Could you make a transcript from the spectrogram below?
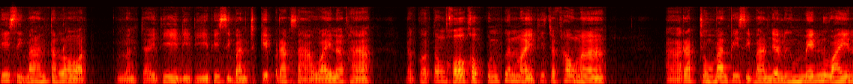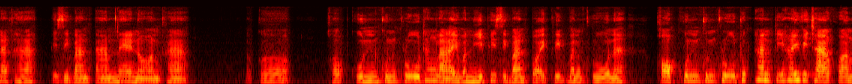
พี่สีบานตลอด กำลังใจที่ดีๆ พี่สีบานจะเก็บรักษาไว้นะคะ แล้วก็ต้องขอขอบคุณเพื่อนใหม่ที่จะเข้ามาอ่ารับชมบ้านพี่สีบานอย่าลืมเม้นไว้นะคะ พี่สีบานตามแน่นอนค่ะ แล้วก็ขอบคุณคุณครูทั้งหลายวันนี้พี่สิบานปล่อยคลิปวันครูนะ ขอบคุณคุณครูทุกท่านที่ให้วิชาความ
